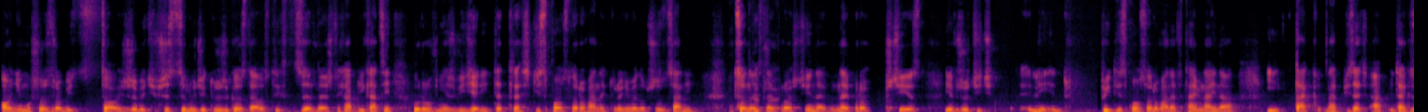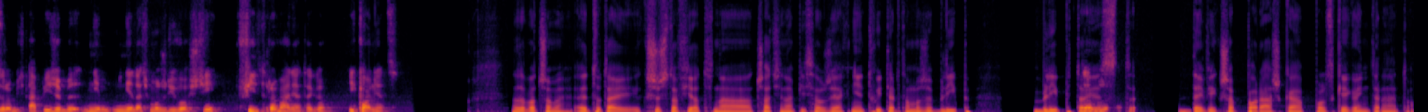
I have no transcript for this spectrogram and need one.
Oni muszą zrobić coś, żeby ci wszyscy ludzie, którzy korzystają z tych zewnętrznych aplikacji, również widzieli te treści sponsorowane, które nie będą przerzucali. Co jest Dobrze. najprościej? Naj, najprościej jest je wrzucić tweety sponsorowane w timeline'a i tak napisać API, tak zrobić API, żeby nie, nie dać możliwości filtrowania tego. I koniec. No zobaczymy. Y, Tutaj Krzysztof J. na czacie napisał, że jak nie Twitter, to może Blip. Blip to Dobrze. jest największa porażka polskiego internetu.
